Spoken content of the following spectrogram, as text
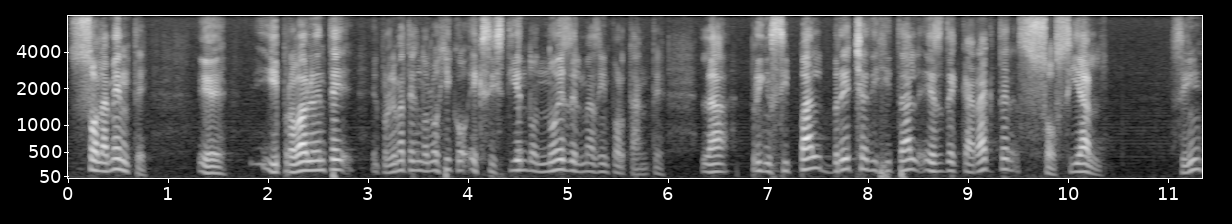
solamente, eh, y probablemente el problema tecnológico existiendo no es el más importante. La principal brecha digital es de carácter social, ¿sí?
